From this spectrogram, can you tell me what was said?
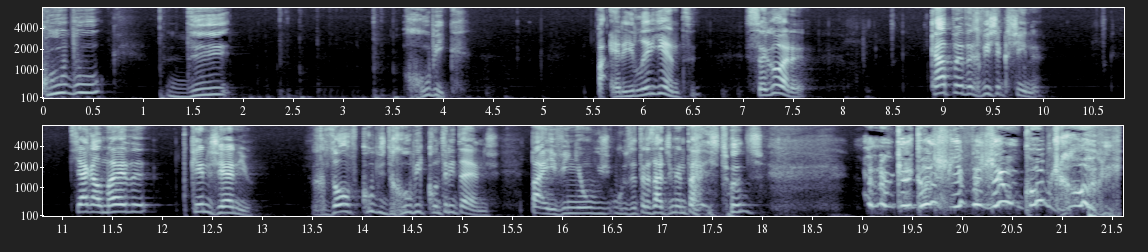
Cubo de Rubik. Pá, era hilariante. Se agora, capa da revista Cristina, Tiago Almeida, pequeno gênio, resolve cubos de Rubik com 30 anos. Pá, e vinham os, os atrasados mentais todos. Eu nunca consegui fazer um cubo de Rubik.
